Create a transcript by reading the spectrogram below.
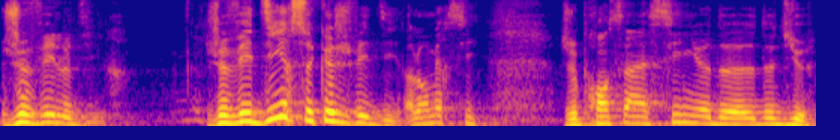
Je vais le dire. Je vais dire ce que je vais dire. Alors, merci. Je prends ça un signe de, Dieu.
